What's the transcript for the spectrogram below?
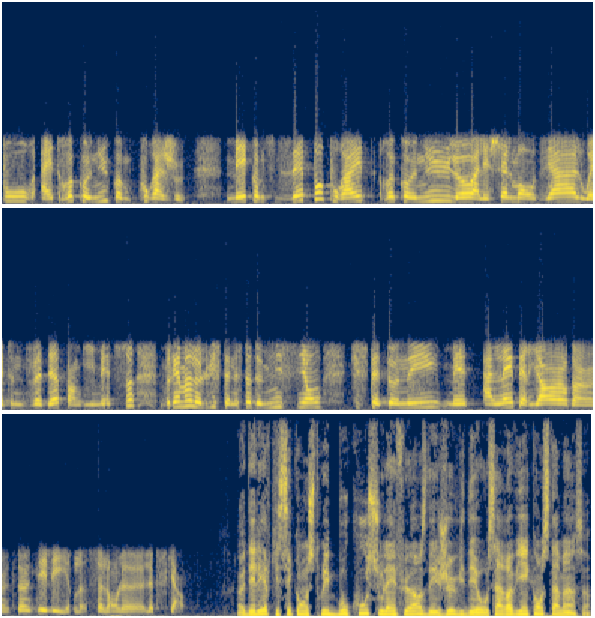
pour être reconnu comme courageux. Mais comme tu disais, pas pour être reconnu là à l'échelle mondiale ou être une vedette entre guillemets tout ça. Vraiment là, lui, c'était une espèce de mission qui s'était donnée, mais à l'intérieur d'un délire, là, selon le, le psychiatre. Un délire qui s'est construit beaucoup sous l'influence des jeux vidéo. Ça revient constamment, ça.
